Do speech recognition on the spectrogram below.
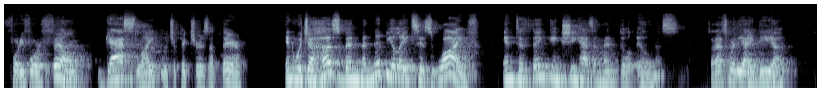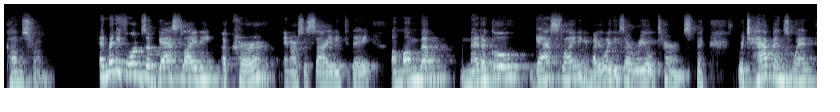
44 film, Gaslight, which a picture is up there, in which a husband manipulates his wife into thinking she has a mental illness. So that's where the idea comes from. And many forms of gaslighting occur in our society today, among them, medical gaslighting. And by the way, these are real terms, which happens when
